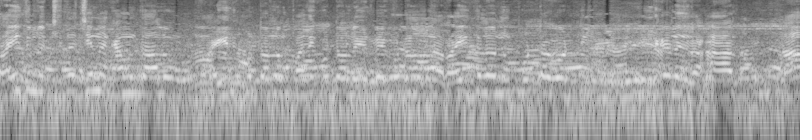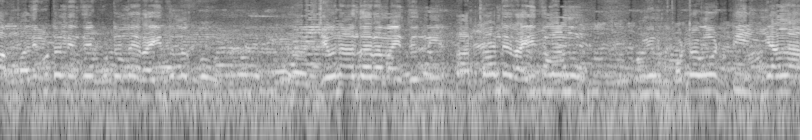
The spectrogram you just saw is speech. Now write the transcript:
రైతులు చిన్న చిన్న కమితాలు ఐదు గుట్టలు పది గుట్టలు ఇరవై గుట్టలు ఉన్న రైతులను పుట్టగొట్టి ఎందుకంటే ఆ- ఆ పది గుట్టలు ఇరవై గుట్టలే రైతులకు జీవనాధారం అవుతుంది. అట్లాంటి రైతులను మీరు పుట్టగొట్టి ఇలా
